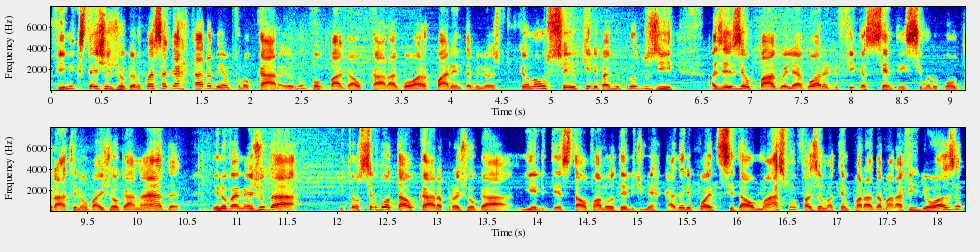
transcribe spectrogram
Phoenix esteja jogando com essa cartada mesmo. Falou, cara, eu não vou pagar o cara agora 40 milhões porque eu não sei o que ele vai me produzir. Às vezes eu pago ele agora, ele fica, senta em cima do contrato e não vai jogar nada e não vai me ajudar. Então, se eu botar o cara para jogar e ele testar o valor dele de mercado, ele pode se dar ao máximo, fazer uma temporada maravilhosa.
